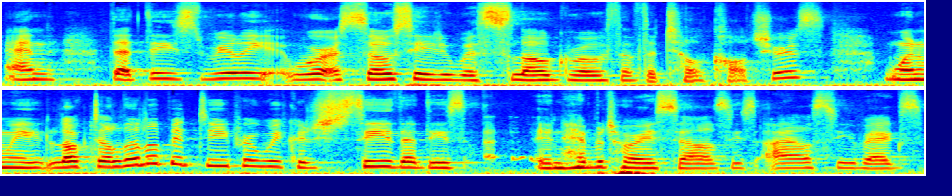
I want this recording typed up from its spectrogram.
and that these really were associated with slow growth of the TIL cultures. When we looked a little bit deeper, we could see that these inhibitory cells, these ILC regs,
